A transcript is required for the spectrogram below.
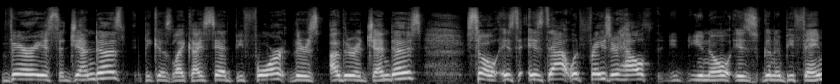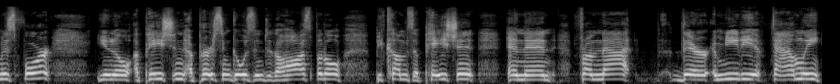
various agendas, because like I said before, there's other agendas. So is is that what Fraser Health, you, you know, is going to be famous for? You know, a patient, a person goes into the hospital, becomes a patient, and then from that their immediate family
